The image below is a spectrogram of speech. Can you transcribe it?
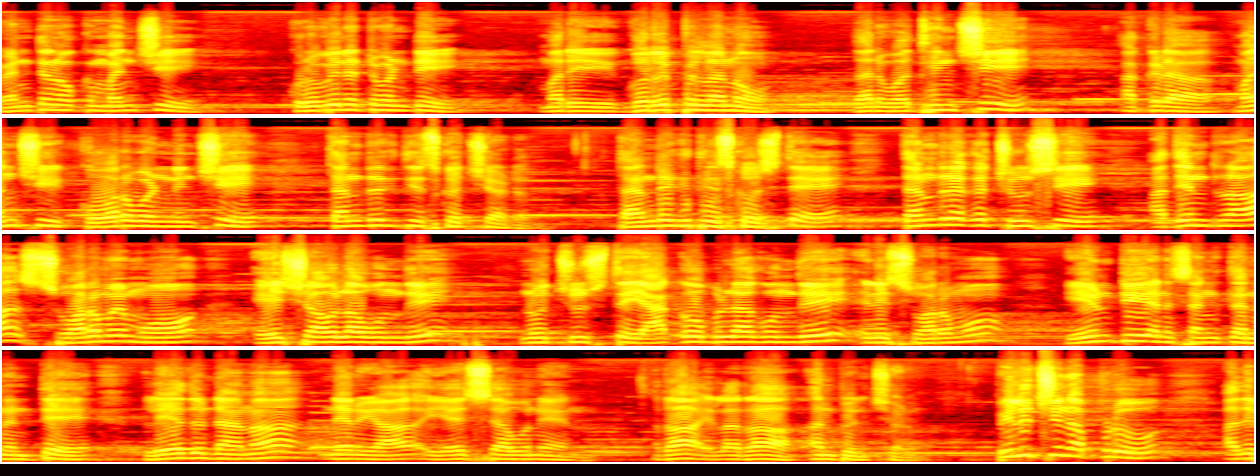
వెంటనే ఒక మంచి కురువినటువంటి మరి గొర్రె పిల్లను దాన్ని వధించి అక్కడ మంచి కూర వండించి తండ్రికి తీసుకొచ్చాడు. తండ్రికి తీసుకొస్తే తండ్రి అక్కడ చూసి అదేంట్రా స్వరమేమో ఏషావులా ఉంది. నువ్వు చూస్తే యాకోబులాగా ఉంది. నీ స్వరము ఏంటి అని సంగతి అని అంటే లేదు నానా నేను యా ఏషావునే రా ఇలా రా అని పిలిచాడు. పిలిచినప్పుడు అది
